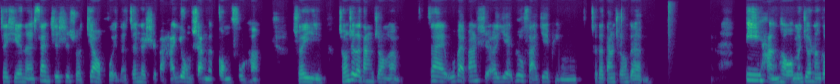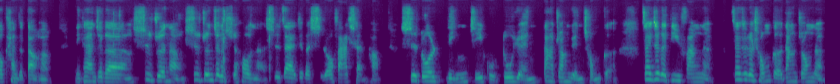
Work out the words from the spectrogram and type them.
这些呢善知识所教诲的，真的是把它用上了功夫哈。所以从这个当中啊，在五百八十二页入法界品这个当中的第一行哈，我们就能够看得到啊。你看这个世尊呢，世尊这个时候呢是在这个史罗发城哈，士多林吉古都园大庄园重阁，在这个地方呢。在这个重阁当中呢，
